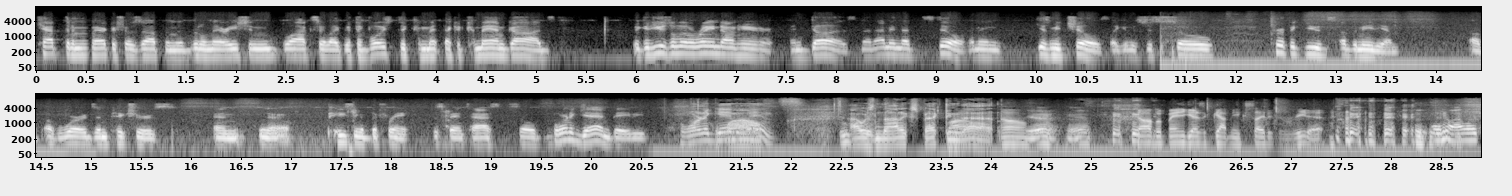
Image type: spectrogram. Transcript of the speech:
Captain America shows up, and the little narration blocks are like with the voice commit that could command gods. We could use a little rain down here, and does. And I mean, that still, I mean, gives me chills. Like it was just so perfect use of the medium, of, of words and pictures, and you know, pacing of the frame. Just fantastic. So, Born Again, baby. Born Again Wow. wins. I was not expecting that. No, Yeah, yeah. no, but man, you guys got me excited to read it. I know. I like.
